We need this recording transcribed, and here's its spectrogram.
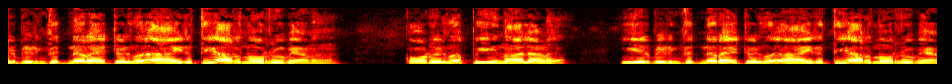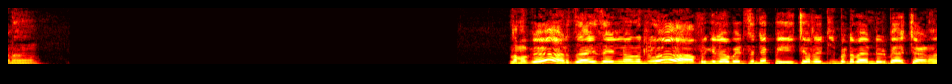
ഒരു ബ്രീഡിംഗ് സെറ്റിന് റേറ്റ് വരുന്നത് ആയിരത്തി അറുന്നൂറ് രൂപയാണ്. കോഡ് വരുന്നത് പി നാലാണ് ഈ ഒരു ബ്രീഡിംഗ് സെറ്റിന് റേറ്റ് വരുന്നത് ആയിരത്തി അറുന്നൂറ് രൂപയാണ്. നമുക്ക് അടുത്തതായി സെയിലിന് വന്നിട്ടുള്ളത് ആഫ്രിക്കൻ ലോബേറ്റ്സിന്റെ പീച്ച് റേറ്റിൽപ്പെട്ട ബാൻഡ് ഒരു ബാച്ചാണ്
